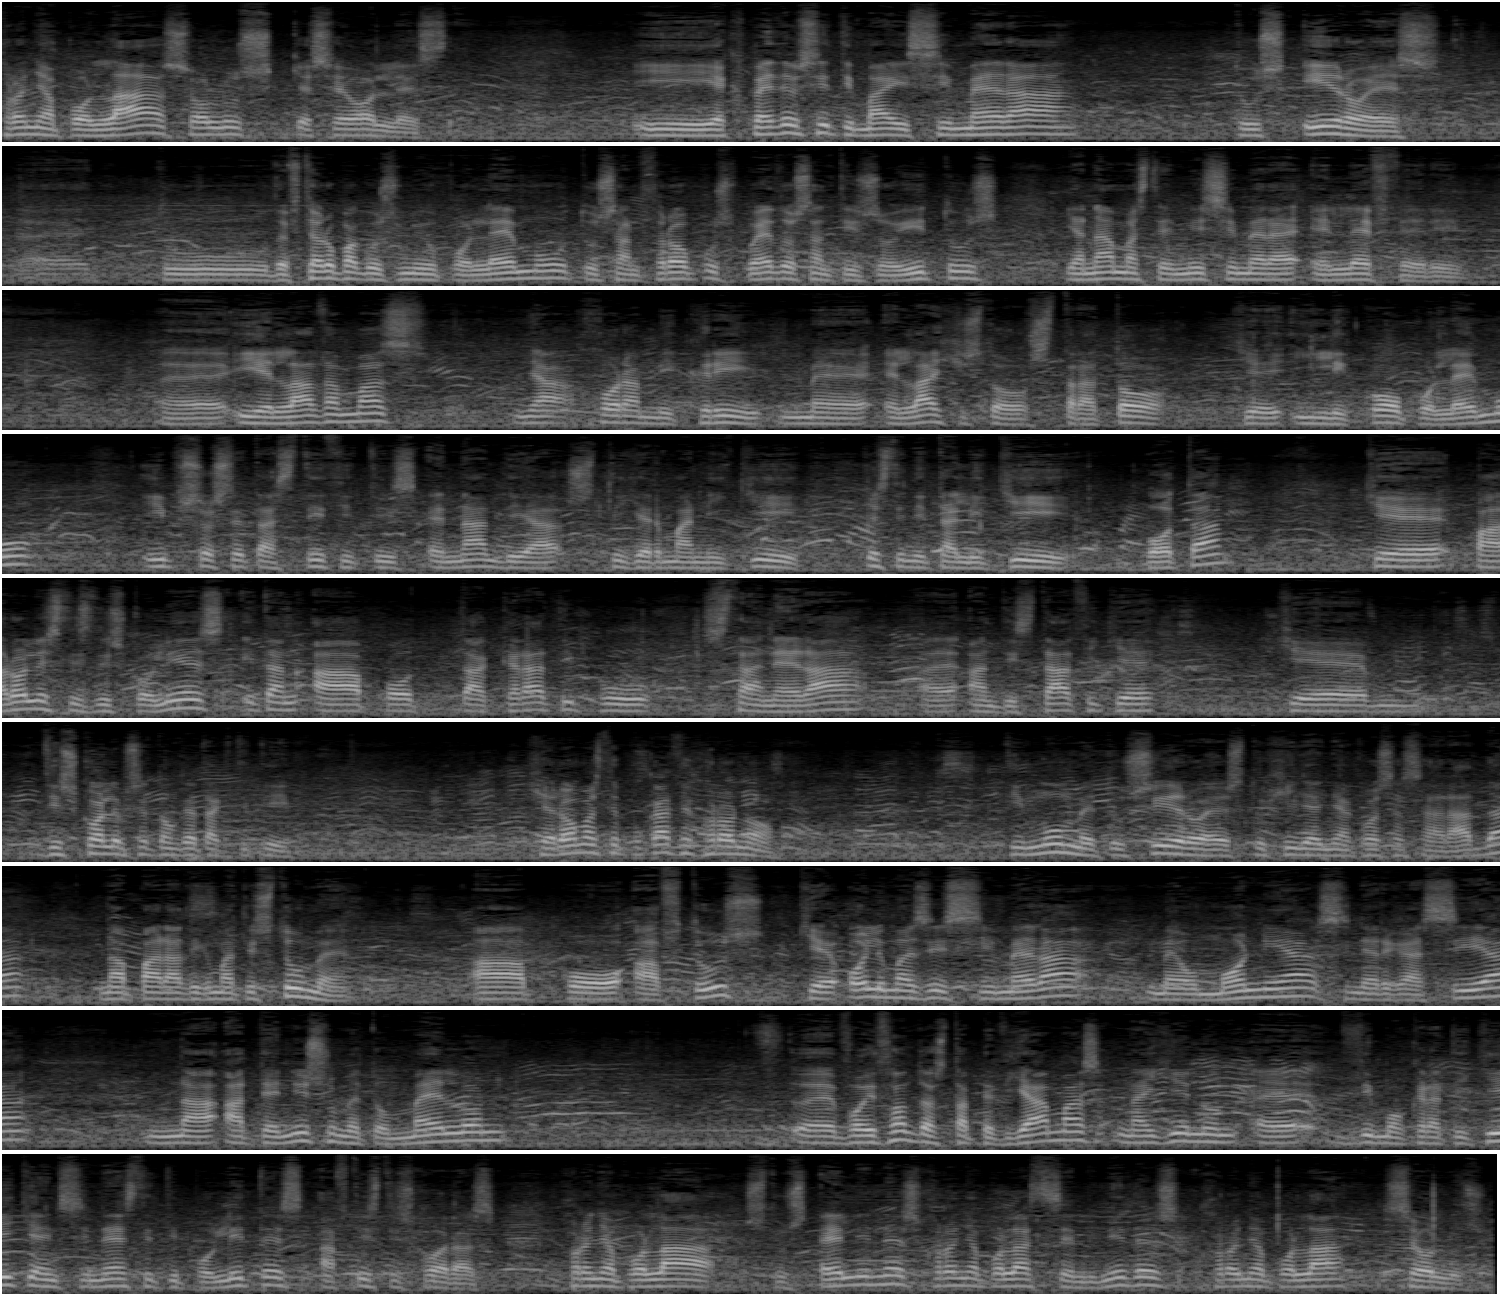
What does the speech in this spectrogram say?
Χρόνια πολλά σε όλους και σε όλες. Η εκπαίδευση τιμάει σήμερα τους ήρωες ε, του Δευτέρου Παγκοσμίου Πολέμου, τους ανθρώπους που έδωσαν τη ζωή τους για να είμαστε εμείς σήμερα ελεύθεροι. Ε, η Ελλάδα μας, μια χώρα μικρή με ελάχιστο στρατό και υλικό πολέμου, ύψωσε τα στήθη της ενάντια στη γερμανική και στην ιταλική μπότα και παρόλες τις δυσκολίες ήταν από τα κράτη που στα νερά ε, αντιστάθηκε και δυσκόλεψε τον κατακτητή. Χαιρόμαστε που κάθε χρόνο τιμούμε τους ήρωες του 1940, να παραδειγματιστούμε από αυτούς και όλοι μαζί σήμερα με ομόνια, συνεργασία να ατενίσουμε το μέλλον ε, βοηθώντας τα παιδιά μας να γίνουν ε, δημοκρατικοί και ενσυναίσθητοι πολίτες αυτής της χώρας. Χρόνια πολλά στους Έλληνες, χρόνια πολλά στις Ελληνίδες, χρόνια πολλά σε όλους.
